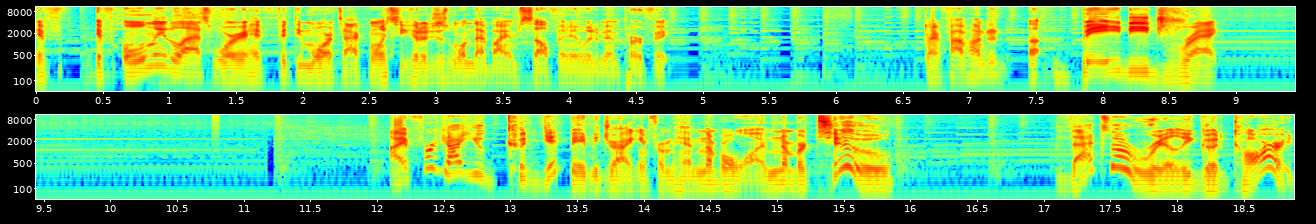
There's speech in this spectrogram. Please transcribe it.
If if only the last warrior had 50 more attack points, he could have just won that by himself and it would have been perfect. All right, 500. Uh, baby Drag. I forgot you could get Baby Dragon from him, number one. Number two, that's a really good card.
